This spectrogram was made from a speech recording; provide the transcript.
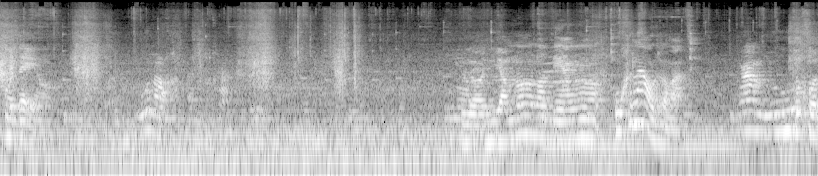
โคตรได้เหรอรู้เนาะเดี๋ยวยำเนาะนอแดงเนาะกูข้าวเหล้าใช่ปะงามอยู่ทุกคน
